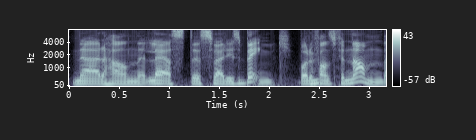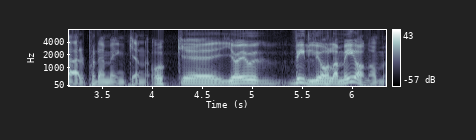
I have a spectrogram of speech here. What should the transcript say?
när han läste Sveriges bänk, vad det Mm. fanns för namn där på den bänken. Och eh, jag är villig att hålla med honom.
